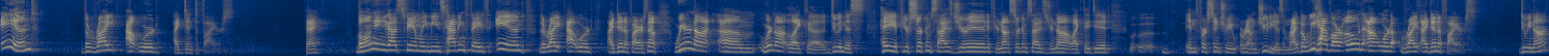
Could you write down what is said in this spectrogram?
and the right outward identifiers. Okay? Belonging in God's family means having faith and the right outward identifiers. Now, we're not, um, we're not like uh, doing this, hey, if you're circumcised, you're in. If you're not circumcised, you're not, like they did uh, in the first century around Judaism, right? But we have our own outward right identifiers. Do we not?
